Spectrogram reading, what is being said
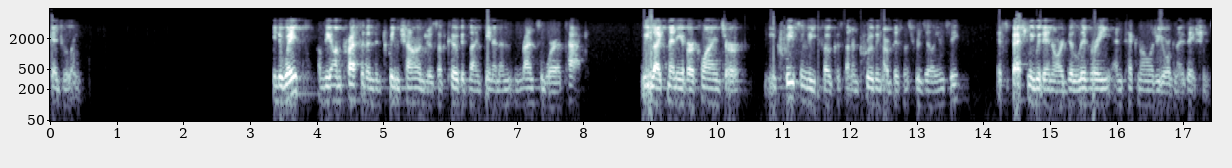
scheduling. In the wake of the unprecedented twin challenges of COVID-19 and a ransomware attack, we, like many of our clients, are increasingly focused on improving our business resiliency, especially within our delivery and technology organizations.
